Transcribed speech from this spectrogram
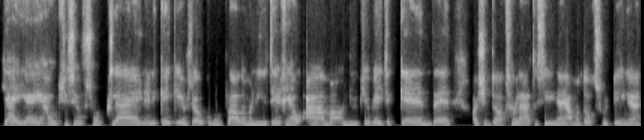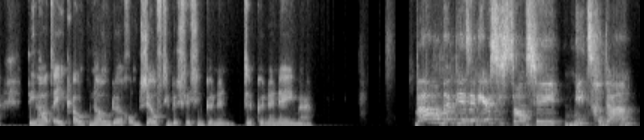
jij, jij houdt jezelf zo klein. En ik keek eerst ook op een bepaalde manier tegen jou aan. Maar nu ik je beter kent. En als je dat zou laten zien, nou ja, maar dat soort dingen. Die had ik ook nodig om zelf die beslissing kunnen, te kunnen nemen. Waarom heb je het in eerste instantie niet gedaan?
